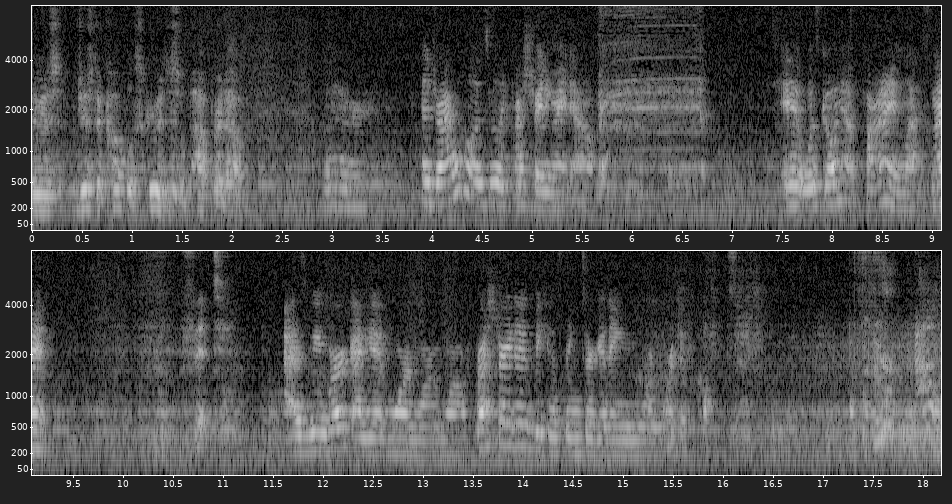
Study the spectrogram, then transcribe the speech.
There's just a couple of screws, this will pop right out. Whatever. The drywall is really frustrating right now. It was going up fine last night. Fit. as we work, I get more and more and more frustrated because things are getting more and more difficult. Ow!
